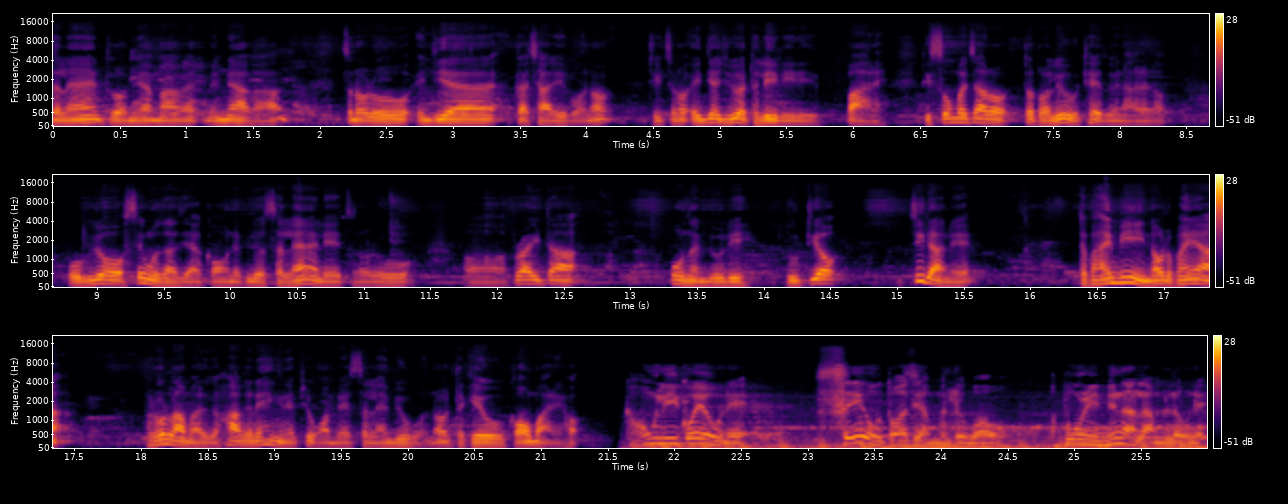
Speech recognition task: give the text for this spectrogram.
ဇလန်းတော်တော်များများများများကကျွန်တော်တို့အိန္ဒိယကချာလေးပေါ့နော်ဒီကျွန်တော်အိန္ဒိယယူရဒလေးလေးတွေပါတယ်ဒီဆုံးမကြတော့တော်တော်လေးကိုထည့်သွင်းလာတဲ့တော့ပို့ပြီးတော့စိတ်ဝင်စားစရာကောင်းတယ်ပြီးတော့ဇလန်းကလည်းကျွန်တော်တို့အာ brighter ပုံစံမျိုးလေးလူတယောက်ကြည့်တာနဲ့တစ်ပိုင်းပြီးရင်နောက်တစ်ပိုင်းကဘရော့လာမှာလဲဆိုဟာကလေးဟင်ကနေဖြုတ်သွားမယ်ဇလန်းမျိုးပေါ့နော်တကယ်ကိုကောင်းပါတယ်ဟုတ်ခေါင်းလေးကွဲုံနဲ့ဆေးုံသွားကြမလိုပါဘူးအပူရင်မျက်နှာလာမလုံးနဲ့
